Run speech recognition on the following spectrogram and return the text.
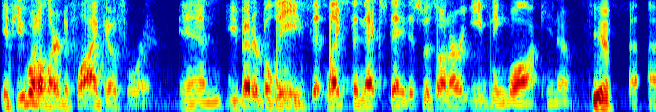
If you want to learn to fly, go for it." And you better believe that like the next day this was on our evening walk you know? Yeah. Uh, uh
